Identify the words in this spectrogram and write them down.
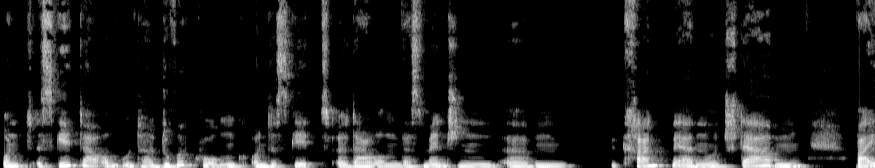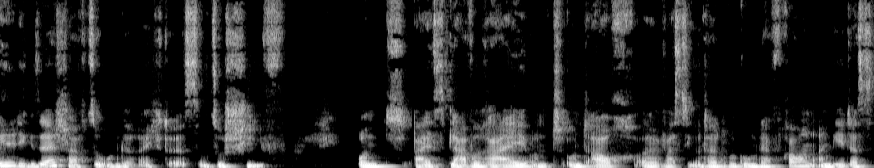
Und es geht da um Unterdrückung und es geht äh, darum, dass Menschen ähm, krank werden und sterben, weil die Gesellschaft so ungerecht ist und so schief und bei Sklaverei und, und auch äh, was die Unterdrückung der Frauen angeht. Das,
